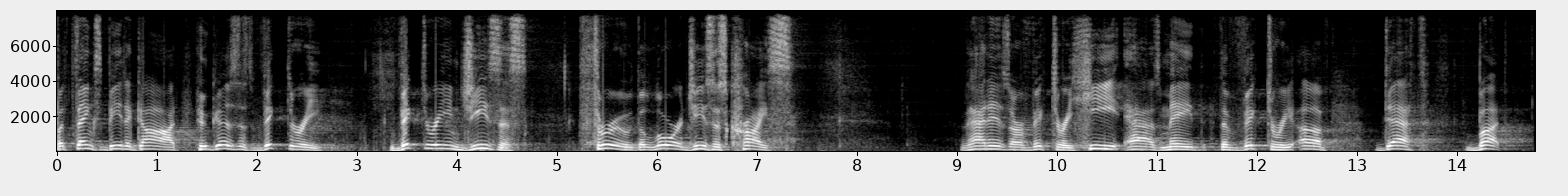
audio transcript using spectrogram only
But thanks be to God who gives us victory victory in Jesus through the Lord Jesus Christ. That is our victory. He has made the victory of death. But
